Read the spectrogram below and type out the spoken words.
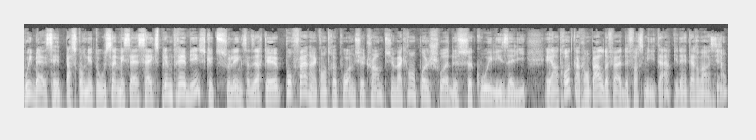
Oui, ben c'est parce qu'on est au sein, mais ça, exprime très bien ce que tu soulignes. C'est-à-dire que pour faire un contrepoids, M. Trump, M. Macron n'a pas le choix de secouer les alliés. Et entre autres, quand on parle de, faire de force militaire puis d'intervention,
